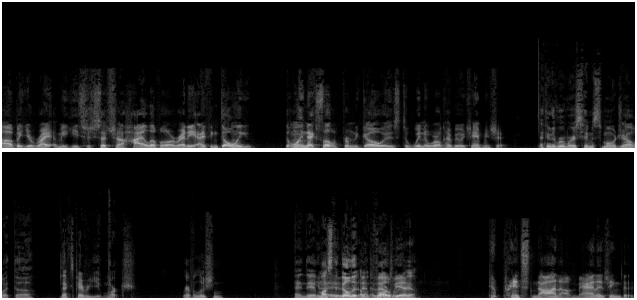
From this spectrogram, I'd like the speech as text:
Uh, but you're right. I mean, he's just such a high level already. I think the only the only next level for him to go is to win the World Heavyweight Championship. I think the rumor is him Samoa Joe at the next pay-per-view March Revolution and they must know, build it that- that'll be it, it. The Prince Nana managing the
